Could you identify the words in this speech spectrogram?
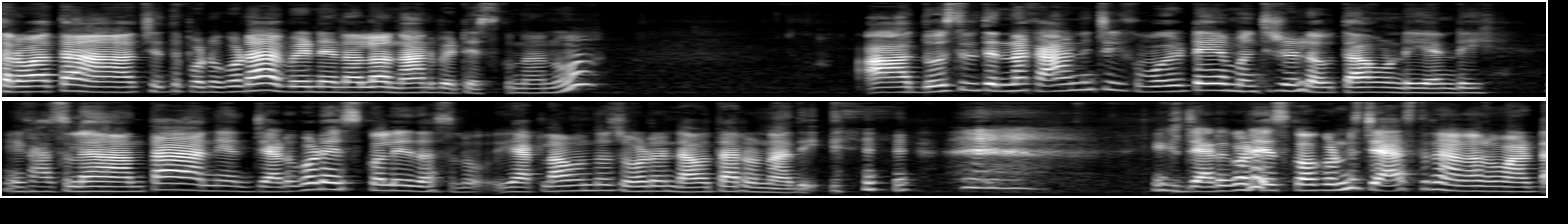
తర్వాత చింతపండు కూడా వేడి నెలలో నానబెట్టేసుకున్నాను. ఆ దోశలు తిన్న కాడి నుంచి ఇక ఒకటే మంచినీళ్ళు అవుతా ఉండేయండి. ఇక అసలు అంతా నేను జడ కూడా వేసుకోలేదు అసలు. ఎట్లా ఉందో చూడండి అవతారం నాది. ఇక జడ కూడా వేసుకోకుండా చేస్తున్నాను అనమాట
